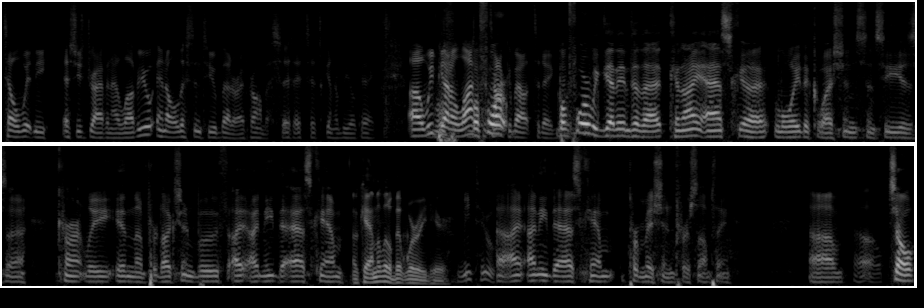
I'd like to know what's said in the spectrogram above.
tell Whitney as she's driving, I love you, and I'll listen to you better. I promise. It, it's it's going to be okay. Uh, we've got a lot to talk about today. Gordon. Before we get into that, can I ask uh, Lloyd a question since he is uh, currently in the production booth? I, I need to ask him. Okay, I'm a little bit worried here. Me too. Uh, I, I need to ask him permission for something. Um, oh. So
